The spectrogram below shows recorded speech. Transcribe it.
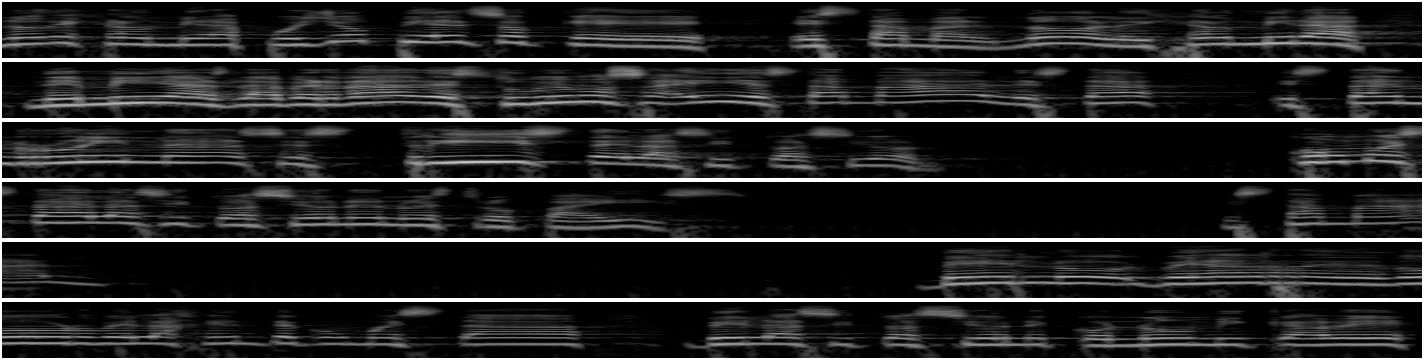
no dijeron, mira, pues yo pienso que está mal. No, le dijeron, mira, Nemías, la verdad, estuvimos ahí, está mal, está, está en ruinas, es triste la situación. ¿Cómo está la situación en nuestro país? Está mal. Velo, ve alrededor, ve la gente cómo está, ve la situación económica, ve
